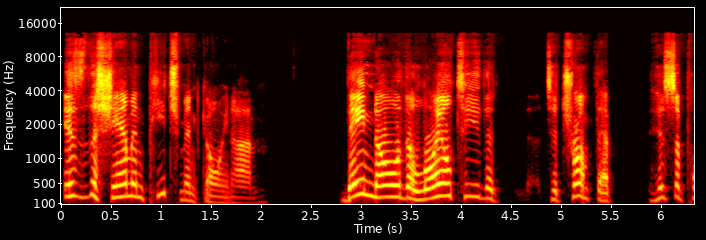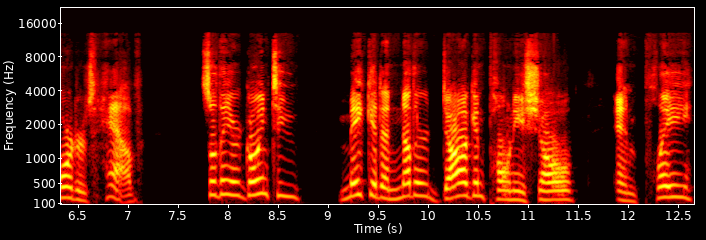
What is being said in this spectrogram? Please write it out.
is the sham impeachment going on. They know the loyalty that, to Trump that his supporters have, so they are going to make it another dog and pony show and play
